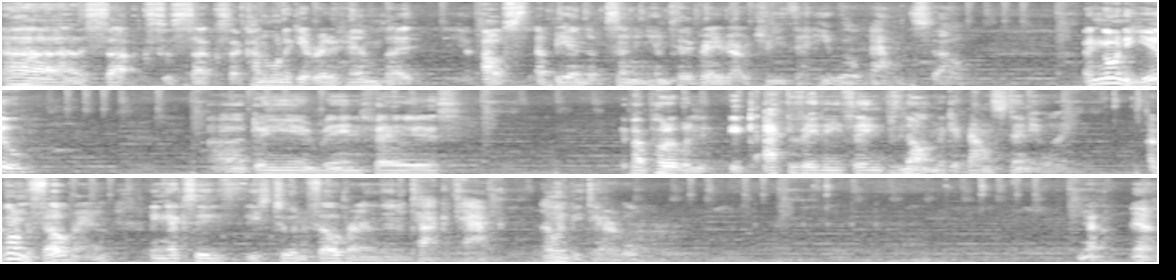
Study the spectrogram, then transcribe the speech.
Ah, uh, this sucks. This sucks. I kind of want to get rid of him, but I'll, I'll be end up sending him to the graveyard, which means that he will bounce. So I'm going to you. Uh, during your main phase, if I put it when it activate anything, no, I'm gonna get bounced anyway. I go into Felgrand, and next to these, two in the Felgrand, and then attack, attack. That wouldn't be terrible. Yeah, yeah.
